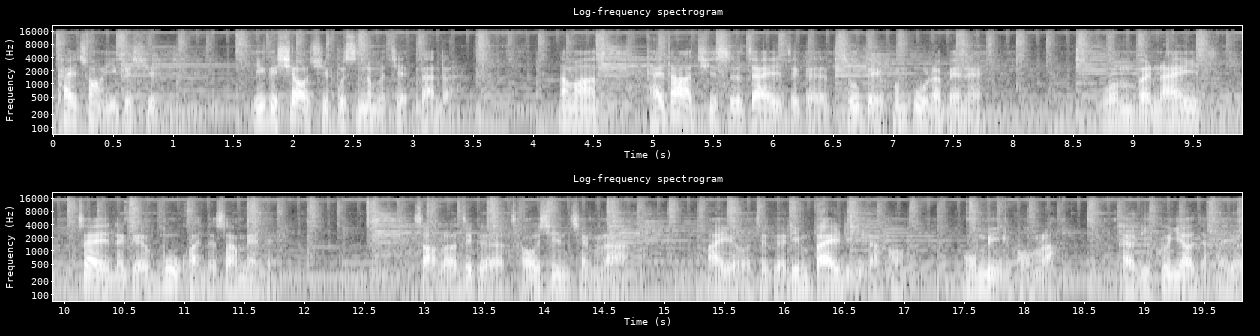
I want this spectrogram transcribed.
开创一个学一个校区不是那么简单的。那么台大其实在这个竹北分部那边呢，我们本来在那个募款的上面呢，找了这个曹新成啦，还有这个林百里了哈，洪敏宏啦，还有李坤耀，还有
